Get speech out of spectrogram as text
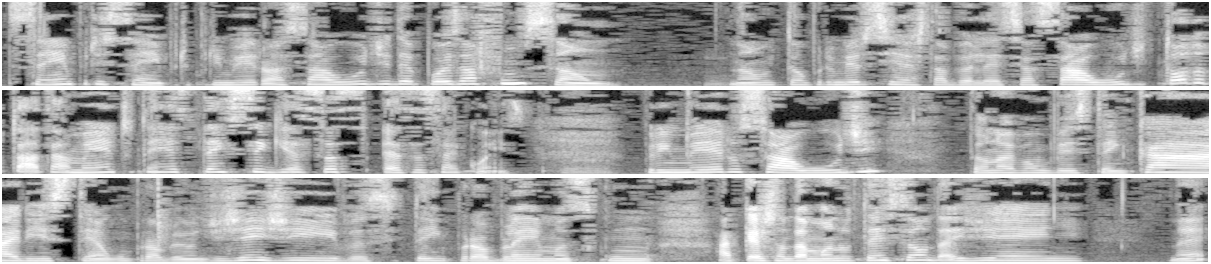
sempre, sempre. Primeiro a saúde e depois a função. Não, então primeiro se restabelece a saúde, todo tratamento tem, tem que seguir essa, essa sequência. Uhum. Primeiro saúde, então, nós vamos ver se tem cárie, se tem algum problema de gengiva, se tem problemas com a questão da manutenção da higiene, né?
